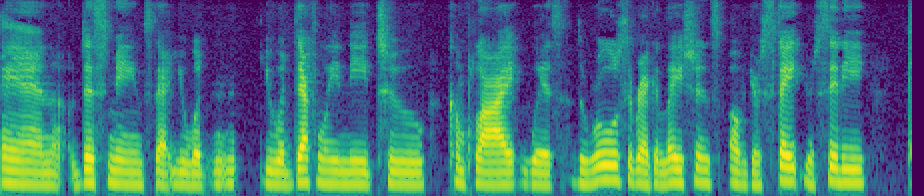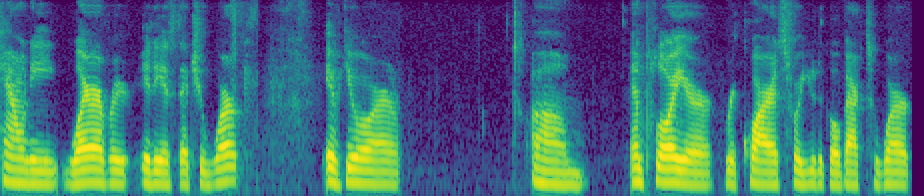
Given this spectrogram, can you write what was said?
and this means that you would you would definitely need to comply with the rules, the regulations of your state, your city, county, wherever it is that you work. If your um, employer requires for you to go back to work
